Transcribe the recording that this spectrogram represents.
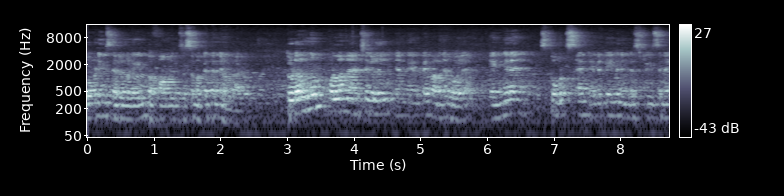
ഓപ്പണിംഗ് സെറമണിയും പെർഫോമൻസസും ഒക്കെ തന്നെ ഉണ്ടാകും. തുടർന്നും ഉള്ള മാച്ചുകളിൽ ഞാൻ നേരത്തെ പറഞ്ഞ പോലെ എങ്ങനെ സ്പോർട്സ് ആൻഡ് എന്റർടൈൻമെന്റ് ഇൻഡസ്ട്രീസിനെ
